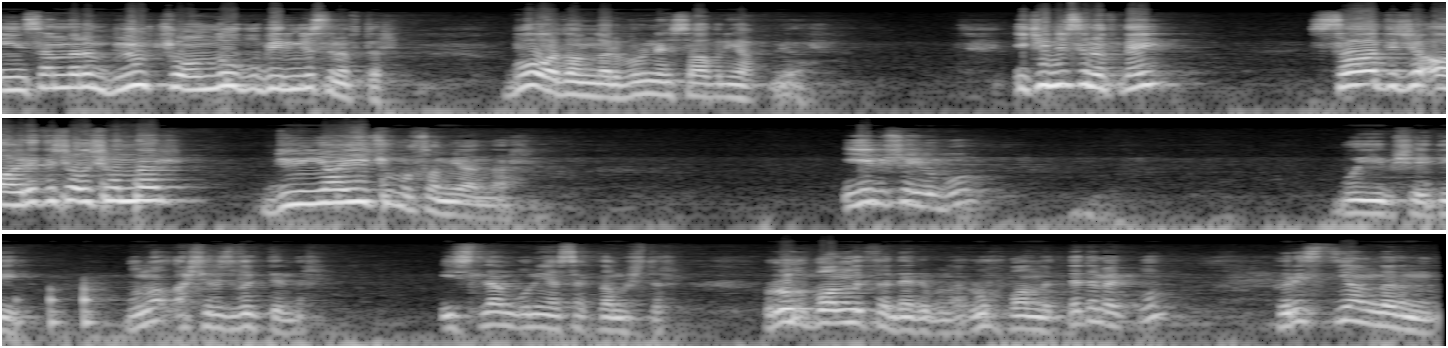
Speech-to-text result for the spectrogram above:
insanların büyük çoğunluğu bu birinci sınıftır. Bu adamlar bunun hesabını yapmıyor. İkinci sınıf ne? Sadece ahirete çalışanlar, dünyayı hiç umursamayanlar. İyi bir şey mi bu? Bu iyi bir şey değil. Buna aşırıcılık denir. İslam bunu yasaklamıştır. Ruhbanlık da denir buna. Ruhbanlık ne demek bu? Hristiyanların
